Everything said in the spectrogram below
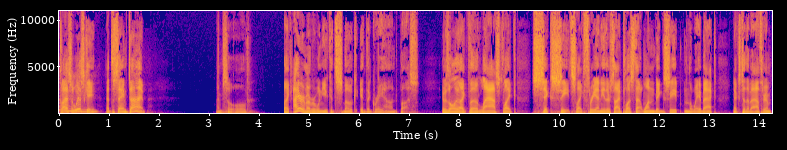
glass of whiskey hmm. at the same time. I'm so old. Like I remember when you could smoke in the Greyhound bus. It was only like the last like six seats, like three on either side, plus that one big seat in the way back next to the bathroom.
